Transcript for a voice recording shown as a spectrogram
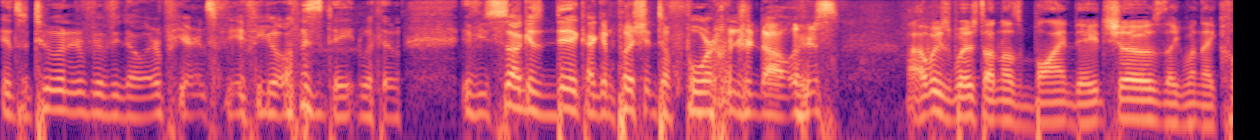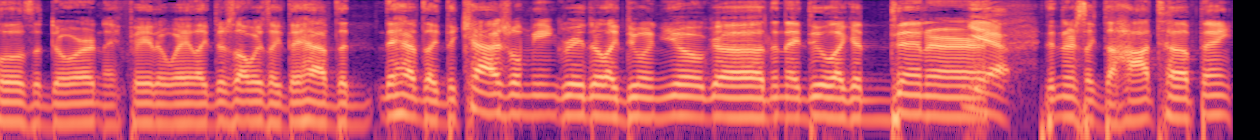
it's a two hundred and fifty dollar appearance fee if you go on this date with him. If you suck his dick, I can push it to four hundred dollars. I always wished on those blind date shows, like when they close the door and they fade away. Like there's always like they have the they have like the casual meet and greet. They're like doing yoga, then they do like a dinner. Yeah. Then there's like the hot tub thing.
